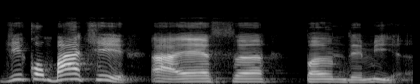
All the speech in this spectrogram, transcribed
de combate a essa pandemia.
